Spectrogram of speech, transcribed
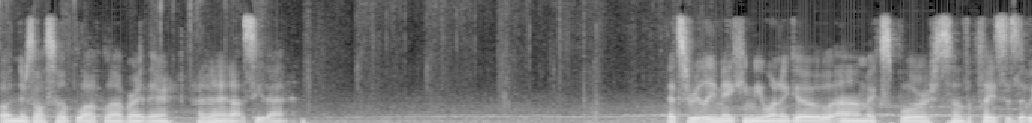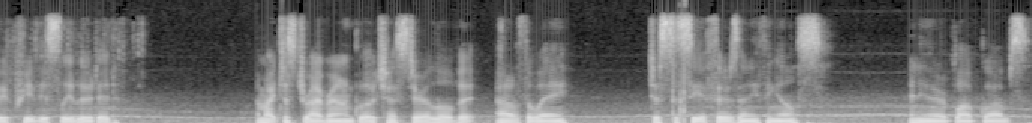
Oh, and there's also a blob glob right there. How did I not see that? That's really making me want to go um, explore some of the places that we've previously looted. I might just drive around Gloucester a little bit out of the way just to see if there's anything else. Any other blob globs.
